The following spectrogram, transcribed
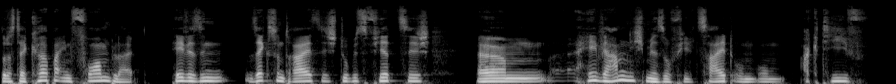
sodass der Körper in Form bleibt. Hey, wir sind 36, du bist 40. Ähm, hey, wir haben nicht mehr so viel Zeit, um, um aktiv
